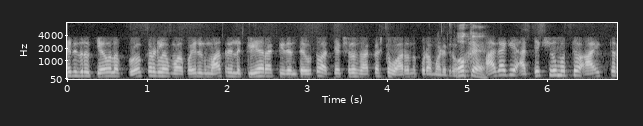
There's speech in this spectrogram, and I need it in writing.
ಏನಿದ್ರು ಕೇವಲ ಬ್ರೋಕರ್ಗಳ ಫೈಲ್ಗೆ ಮಾತ್ರ ಇಲ್ಲಿ ಕ್ಲಿಯರ್ ಆಗ್ತಿದೆ ಅಂತ ಹೇಳ್ಬಿಟ್ಟು ಅಧ್ಯಕ್ಷರು ಸಾಕಷ್ಟು ವಾರನ್ನು ಕೂಡ ಮಾಡಿದ್ರು. ಹಾಗಾಗಿ ಅಧ್ಯಕ್ಷರು ಮತ್ತು ಆಯುಕ್ತರ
